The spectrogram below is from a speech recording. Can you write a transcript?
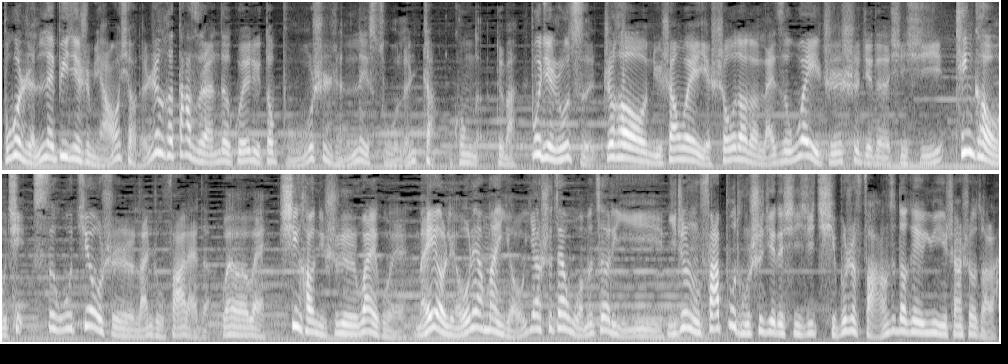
不过人类毕竟是渺小的，任何大自然的规律都不是人类所能掌控的，对吧？不仅如此，之后女上尉也收到了来自未知世界的信息，听口气似乎就是男主发来的。喂喂喂，幸好你是外国，没有流量漫游。要是在我们这里，你这种发不同世界的信息，岂不是房子都给运营商收走了？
